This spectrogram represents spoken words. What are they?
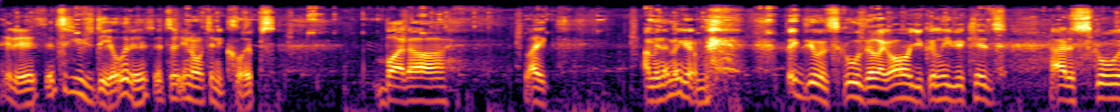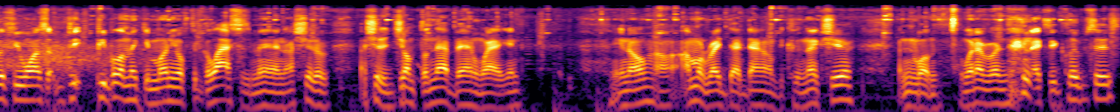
It is. It's a huge deal. It is. It's a you know it's an eclipse. But uh like i mean they're making a big deal in schools. They're like, oh, you can leave your kids out of school if you want. Some. People are making money off the glasses, man. I should have, I should have jumped on that bandwagon. You know, I'm gonna write that down because next year, and well, whenever the next eclipse is,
